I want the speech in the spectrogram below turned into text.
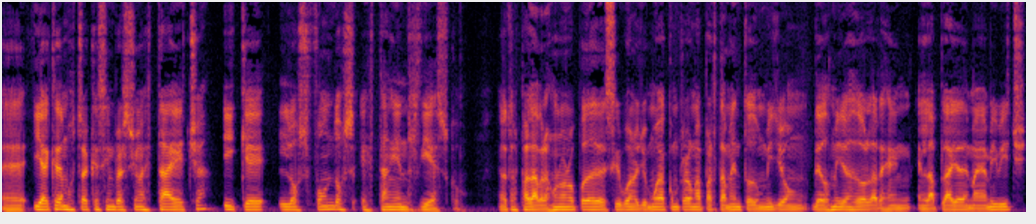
eh, y hay que demostrar que esa inversión está hecha y que los fondos están en riesgo. En otras palabras, uno no puede decir, bueno, yo me voy a comprar un apartamento de un millón, de dos millones de dólares en, la playa de Miami Beach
